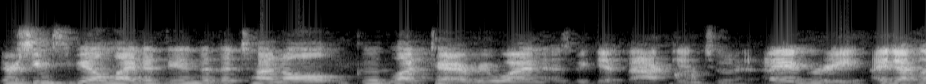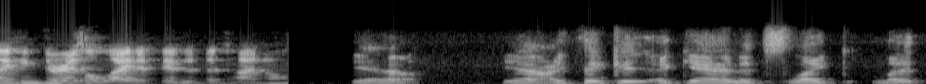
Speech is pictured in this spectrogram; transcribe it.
There seems to be a light at the end of the tunnel. Good luck to everyone as we get back into it. I agree. I definitely think there is a light at the end of the tunnel. Yeah, yeah. I think it, again, it's like let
